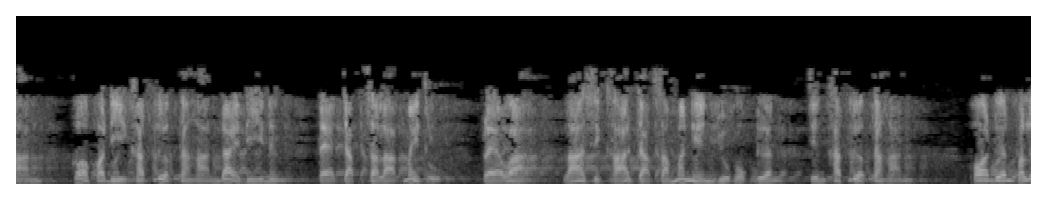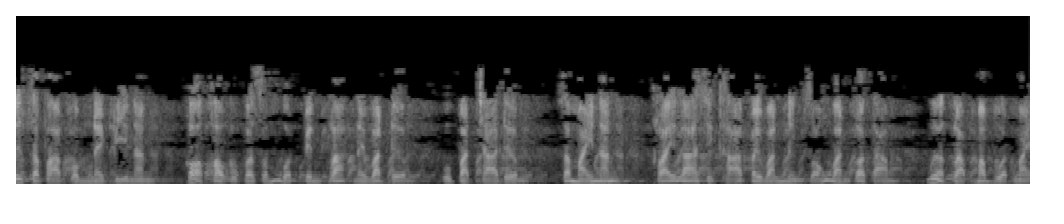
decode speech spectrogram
หาร ก็พอดีคัดเลือกทหารได้ดีหนึ่ง แต่จับสลากไม่ถูก แปลว่า ลาสิกขาจากสัมมเนนอยู่หกเดือน จึงคัดเลือกทหาร พอเดือนพฤษภาคมในปีนั้น ก็เข้าอุปสมบทเป็นพระในวัดเดิม อุปัชฌาย์เดิม สมัยนั้น ใครลาสิกขาไปวันหนึ่งสองวันก็ตาม เมื่อกลับมาบวชใหม่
